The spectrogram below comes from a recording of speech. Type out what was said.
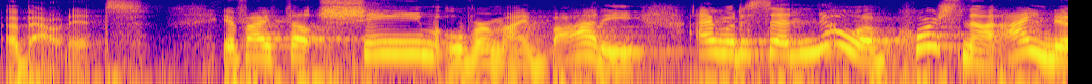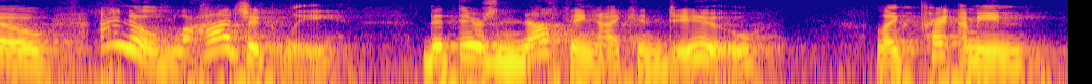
about it, if I felt shame over my body, I would have said, no, of course not. I know, I know logically that there's nothing I can do. Like, I mean,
